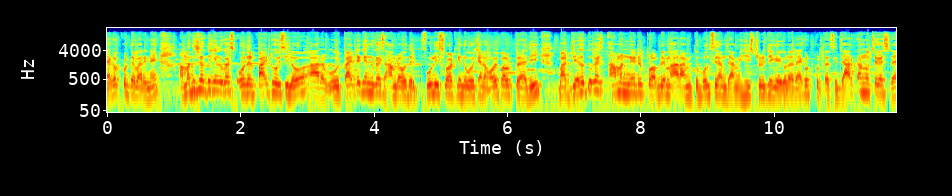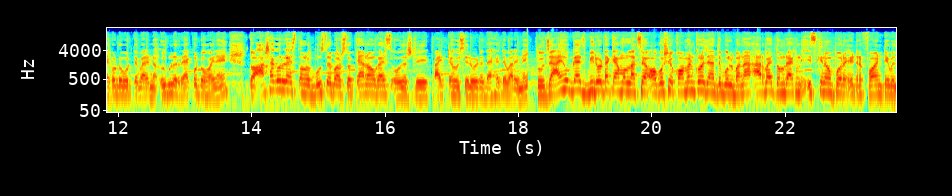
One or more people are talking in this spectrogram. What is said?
রেকর্ড করতে পারি নাই। আমাদের সাথে কিন্তু গাইস ওদের পাইট হয়েছিল, আর ওই পাইটে কিন্তু গাইস আমরা ওদের ফুল স্পট কিন্তু ওইখানে ওয়াইপ আউট করে দিই। বাট যেহেতু গাইস আমার নেটের প্রবলেম আর আমি তো বলছিলাম যে আমি হিস্টোরি থেকে এগুলো রেকর্ড করতেছি। যার কারণ হচ্ছে গাইস রেকর্ডও করতে পারি না, ওইগুলো রেকর্ডও হয় নাই। তো আশা করি গাইস তোমরা বুঝতে পারছ কেন গাইস ওদের যে পাইটটা হয়েছিল ওটা দেখাতে পারি নাই। তো যাই হোক গাইস ভিডিওটা কেমন লাগছে অবশ্যই কমেন্ট করে জানাতে বলবা না। আর ভাই, তোমরা এখন স্ক্রিনের উপরে এটার পয়েন্ট টেবিল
